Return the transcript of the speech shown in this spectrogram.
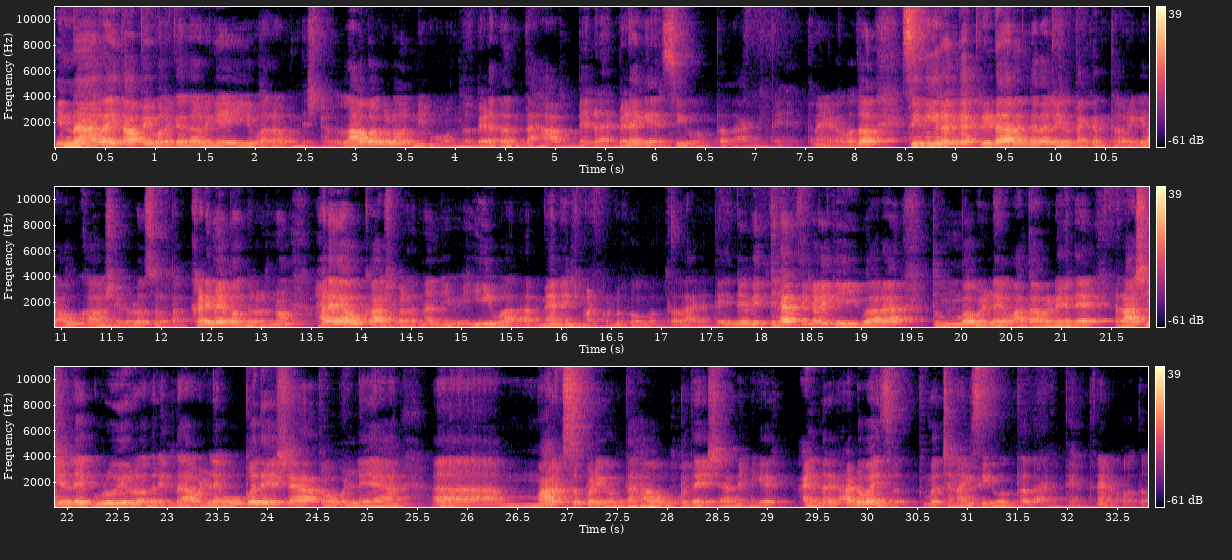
ಇನ್ನು ರೈತಾಪಿ ವರ್ಗದವರಿಗೆ ಈ ವಾರ ಒಂದಿಷ್ಟು ಲಾಭಗಳು, ನಿಮ್ಮ ಒಂದು ಬೆಳೆದಂತಹ ಬೆಳೆ, ಬೆಳೆಗೆ ಸಿಗುವಂಥದ್ದಾಗುತ್ತೆ. ಅಂತಲೇ ಹೇಳ್ಬೋದು. ಸಿನಿ ರಂಗ, ಕ್ರೀಡಾ ರಂಗದಲ್ಲಿ ಇರ್ತಕ್ಕಂಥವರಿಗೆ ಅವಕಾಶಗಳು ಸ್ವಲ್ಪ ಕಡಿಮೆ ಬಂದರೂ ಹಳೆಯ ಅವಕಾಶಗಳನ್ನು ನೀವು ಈ ವಾರ ಮ್ಯಾನೇಜ್ ಮಾಡಿಕೊಂಡು ಹೋಗುವಂಥದ್ದಾಗುತ್ತೆ. ಇನ್ನು ವಿದ್ಯಾರ್ಥಿಗಳಿಗೆ ಈ ವಾರ ತುಂಬ ಒಳ್ಳೆಯ ವಾತಾವರಣ ಇದೆ. ರಾಶಿಯಲ್ಲೇ ಗುರು ಇರೋದರಿಂದ ಒಳ್ಳೆಯ ಉಪದೇಶ ಅಥವಾ ಒಳ್ಳೆಯ ಮಾರ್ಕ್ಸ್ ಪಡೆಯುವಂತಹ ಉಪದೇಶ ನಿಮಗೆ, ಅಂದರೆ ಅಡ್ವೈಸ್ ತುಂಬ ಚೆನ್ನಾಗಿ ಸಿಗುವಂಥದ್ದಾಗುತ್ತೆ ಅಂತ ಹೇಳ್ಬೋದು.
